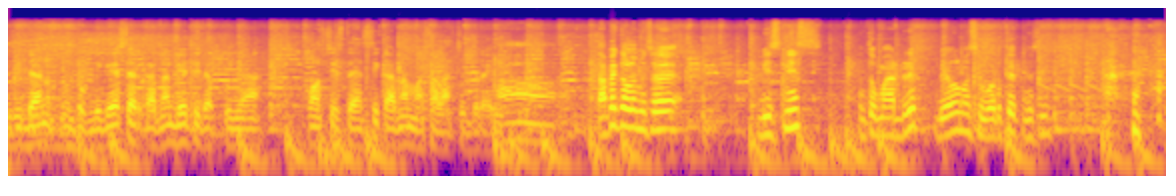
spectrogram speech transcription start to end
Zidane untuk digeser karena dia tidak punya konsistensi karena masalah cedera itu. Ah, tapi kalau misalnya bisnis untuk Madrid, Bale masih worth it nggak sih?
